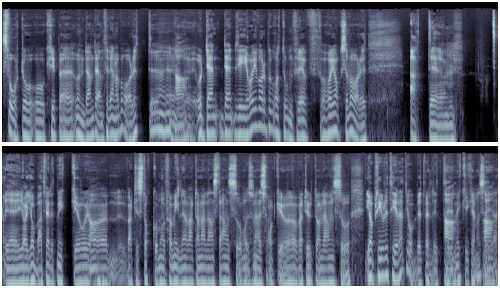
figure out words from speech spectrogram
svårt att, att krypa undan den, för den har varit... eh, Ja. Och den, den, det har ju varit på gott och ont, för det har ju också varit att eh, eh, jag har jobbat väldigt mycket och jag har varit i Stockholm och familjen har varit någon annanstans och sådana här saker. Och jag har varit utomlands och jag har prioriterat jobbet väldigt Ja. eh, mycket kan man säga. Ja.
